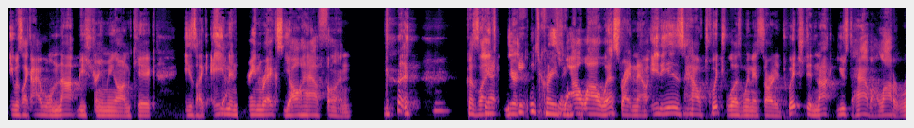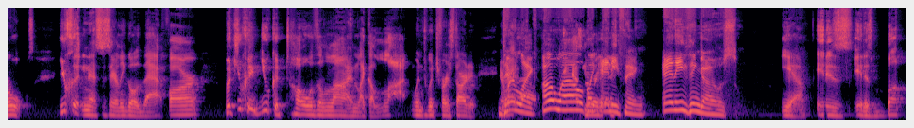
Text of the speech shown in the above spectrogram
He was like, I will not be streaming on Kick. He's like, Adin and Trainwrecks, y'all have fun. Cause like Yeah, It's it's crazy. wild, wild west right now. It is how Twitch was when it started. Twitch did not used to have a lot of rules. You couldn't necessarily go that far, but you could you could toe the line like a lot when Twitch first started. They're right like, oh well, like anything, anything goes. yeah, it is it is buck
